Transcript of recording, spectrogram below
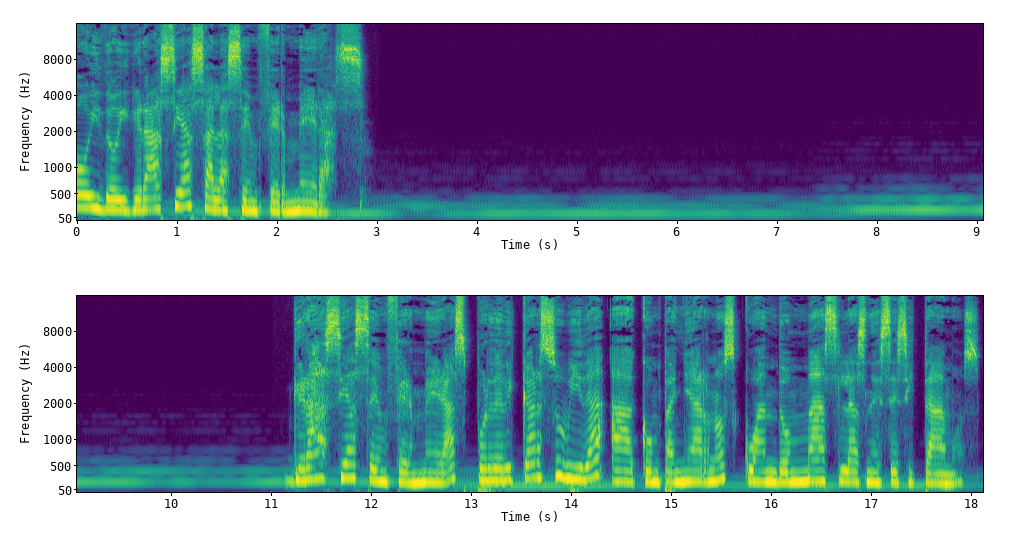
Hoy doy gracias a las enfermeras. Gracias enfermeras por dedicar su vida a acompañarnos cuando más las necesitamos,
